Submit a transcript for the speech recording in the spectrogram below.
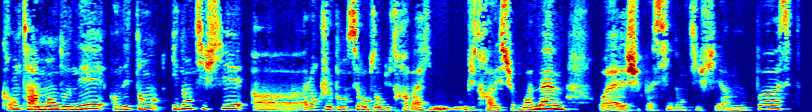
quand à un moment donné, en étant identifié, alors que je pensais en faisant du travail, du travail sur moi-même, ouais, je suis pas si identifiée à mon poste,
